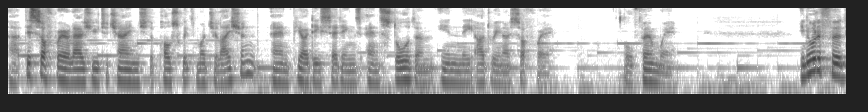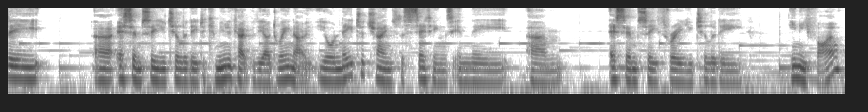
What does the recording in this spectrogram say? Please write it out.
Uh, this software allows you to change the pulse width modulation and PID settings and store them in the Arduino software or firmware. In order for the uh, SMC utility to communicate with the Arduino, you'll need to change the settings in the um, SMC3 utility ini file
